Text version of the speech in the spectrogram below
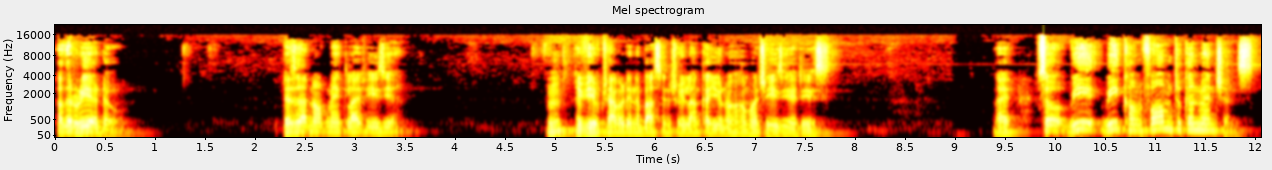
of the rear door. Does that not make life easier? Hmm? If you've traveled in a bus in Sri Lanka, you know how much easier it is. Right? So we, we conform to conventions.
